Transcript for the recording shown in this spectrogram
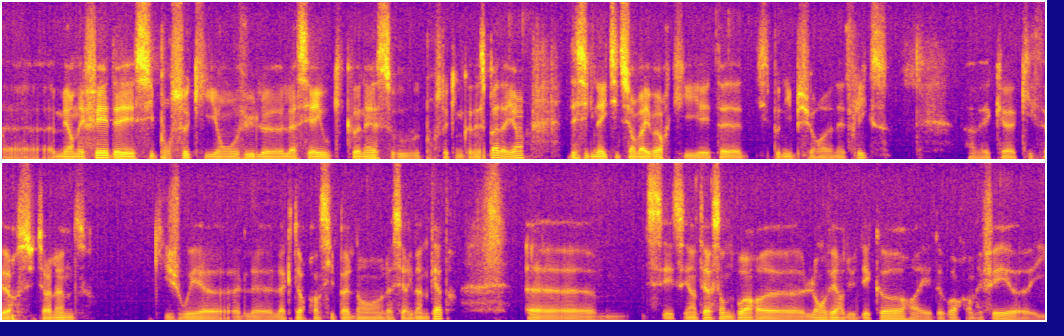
Euh, mais en effet, des, si pour ceux qui ont vu le- la série ou qui connaissent, ou pour ceux qui ne connaissent pas d'ailleurs, Designated Survivor qui était disponible sur euh, Netflix avec euh, Keith Sutherland qui jouait euh, l'acteur principal dans la série 24. Euh, c'est intéressant de voir l'envers du décor et de voir qu'en effet, il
